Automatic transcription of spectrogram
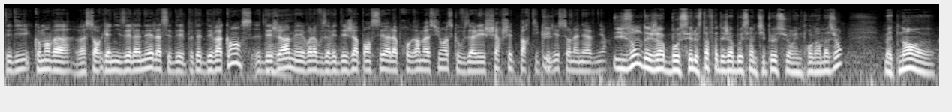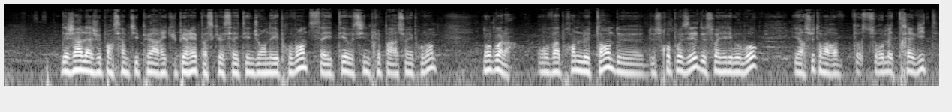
T'es dit comment va, va s'organiser l'année? Là, c'est peut-être des vacances déjà, mais voilà, vous avez déjà pensé à la programmation, à ce que vous allez chercher de particulier sur l'année à venir? Ils ont déjà bossé, le staff a déjà bossé un petit peu sur une programmation. Maintenant, euh, déjà là, je vais penser un petit peu à récupérer parce que ça a été une journée éprouvante, ça a été aussi une préparation éprouvante. Donc voilà, on va prendre le temps de, de se reposer, de soigner les bobos, et ensuite on va re- se remettre très vite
